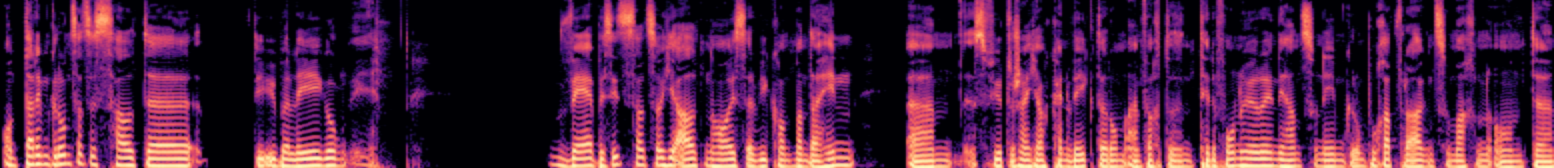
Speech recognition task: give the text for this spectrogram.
und dann im Grundsatz ist halt äh, die Überlegung, wer besitzt halt solche alten Häuser, wie kommt man dahin? Ähm, es führt wahrscheinlich auch keinen Weg darum, einfach den Telefonhörer in die Hand zu nehmen, Grundbuchabfragen zu machen und, äh,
